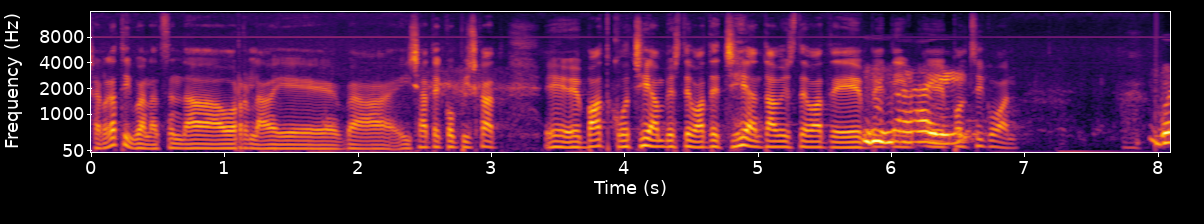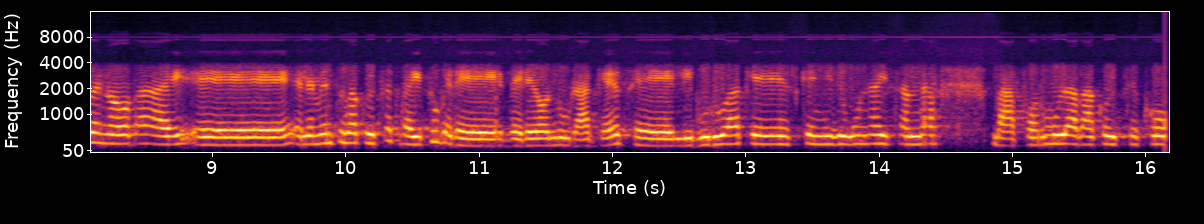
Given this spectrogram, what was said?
zergatik banatzen da horrela, e, ba, izateko pizkat, e, bat kotxean, beste bat etxean eta beste bat e, beti e, poltsikoan? Bueno, bai, e, elementu bakoitzak baitu bere bere onurak, ez? E, liburuak eskaini diguna izan da, ba, formula bakoitzeko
